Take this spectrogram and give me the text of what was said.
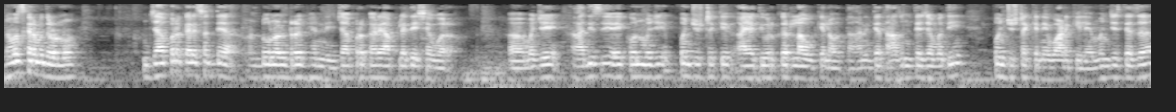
नमस्कार मित्रांनो. ज्या प्रकारे सध्या डोनाल्ड ट्रम्प यांनी ज्या प्रकारे आपल्या देशावर म्हणजे आधीच एकूण म्हणजे पंचवीस टक्के आयातीवर कर लागू केला होता आणि त्यात अजून त्याच्यामध्ये पंचवीस टक्क्याने वाढ केली आहे. म्हणजेच त्याचं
